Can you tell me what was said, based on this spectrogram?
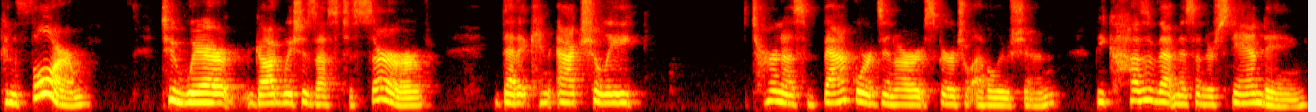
conform to where God wishes us to serve, that it can actually turn us backwards in our spiritual evolution because of that misunderstanding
